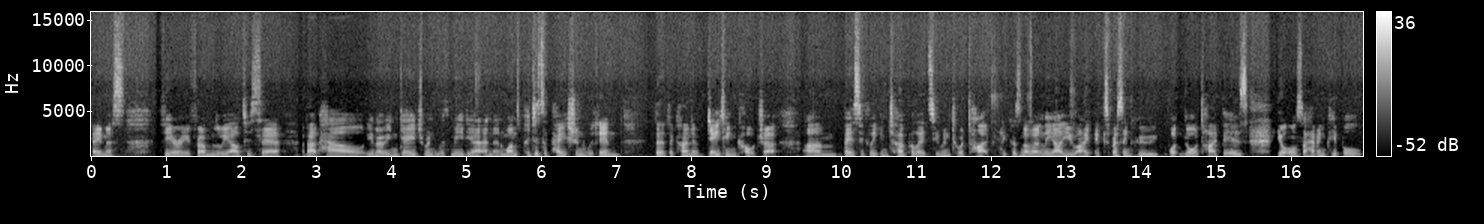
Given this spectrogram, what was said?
famous theory from Louis Althusser about how you know engagement with media and, and one's participation within the, the kind of dating culture um, basically interpellates you into a type because not only are you expressing who what your type is, you're also having people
